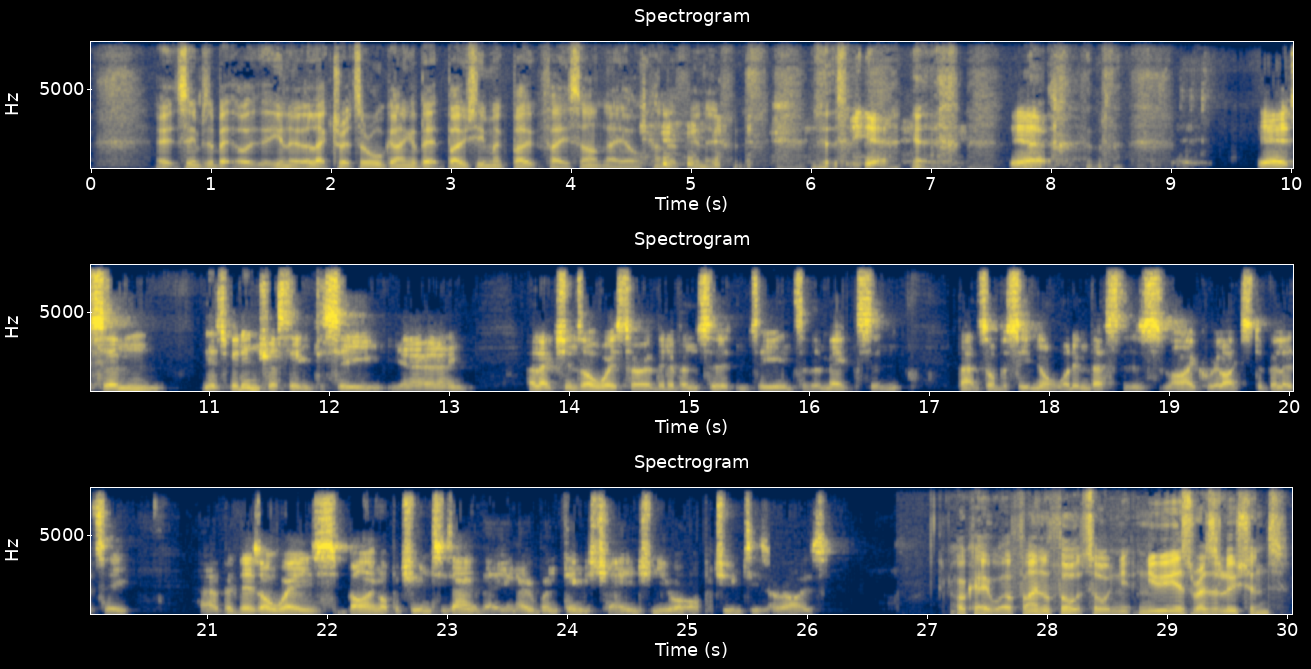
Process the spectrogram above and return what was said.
it seems a bit, uh, you know, electorates are all going a bit boaty McBoatface, aren't they? Or kind of, you know, yeah, yeah, yeah. yeah. It's um, it's been interesting to see, you know, and I think elections always throw a bit of uncertainty into the mix and that's obviously not what investors like. We like stability. Uh, but there's always buying opportunities out there. You know, when things change, new opportunities arise. Okay, well, final thoughts or New Year's resolutions?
